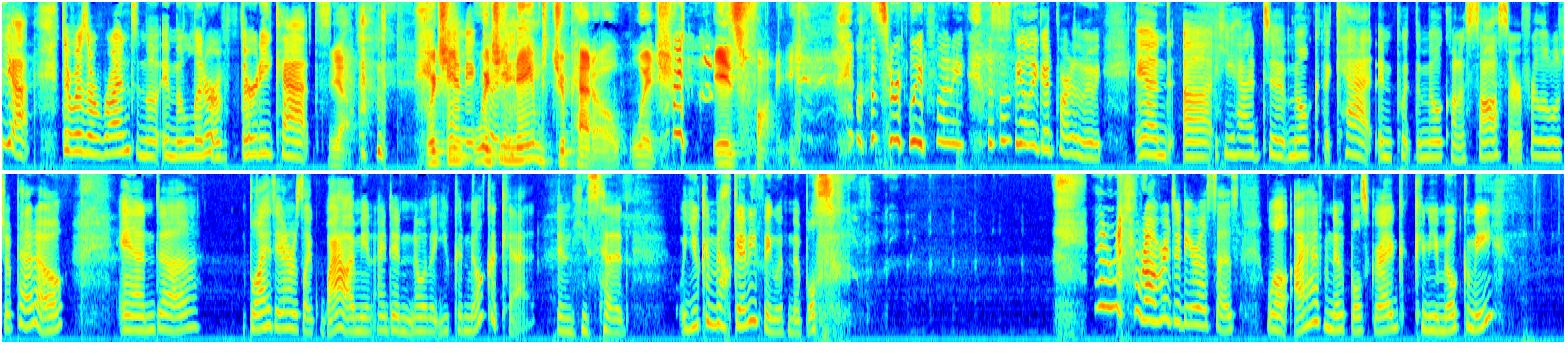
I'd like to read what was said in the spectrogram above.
Yeah, there was a runt in the in the litter of thirty cats. yeah which he which he couldn't- named geppetto which is funny It's really funny. This is the only good part of the movie. And uh, he had to milk the cat and put the milk on a saucer for little Geppetto. And uh, Blythe Danner was like, "Wow, I mean, I didn't know that you could milk a cat." And he said, well, "You can milk anything with nipples." and Robert De Niro says, "Well, I have nipples, Greg. Can you milk me?"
